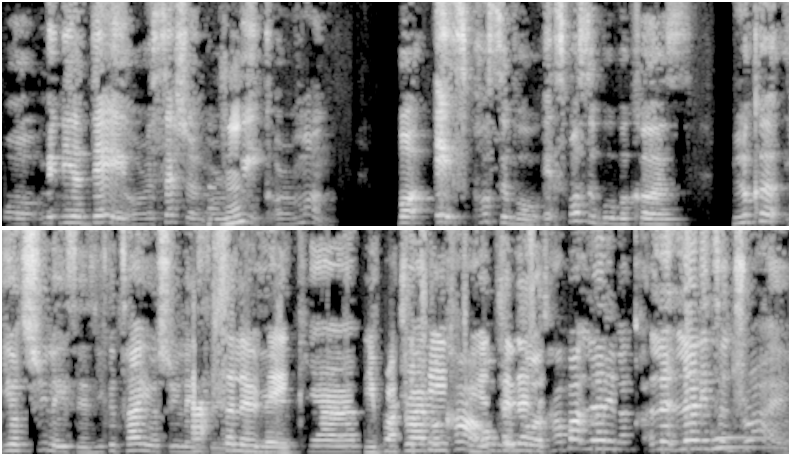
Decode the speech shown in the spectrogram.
for maybe a day or a session or a Mhm. week or a month. But it's possible. It's possible because look at your shoelaces. You can tie your shoelaces. Absolutely. You can You brush drive your a car. your Oh my god! How about learning a, le- learning to drive?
